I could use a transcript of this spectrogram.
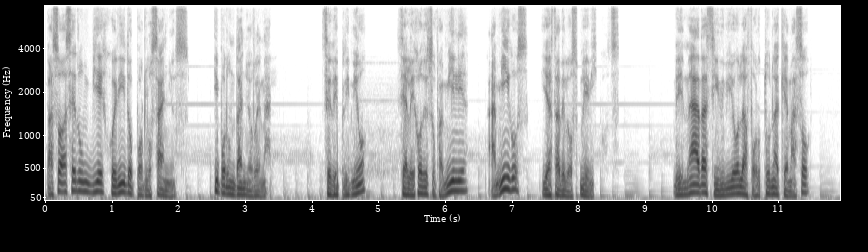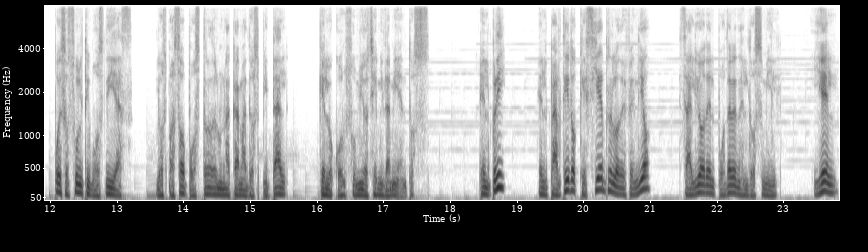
pasó a ser un viejo herido por los años y por un daño renal. Se deprimió, se alejó de su familia, amigos y hasta de los médicos. De nada sirvió la fortuna que amasó, pues sus últimos días los pasó postrado en una cama de hospital que lo consumió sin miramientos. El PRI, el partido que siempre lo defendió, salió del poder en el 2000, y él,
